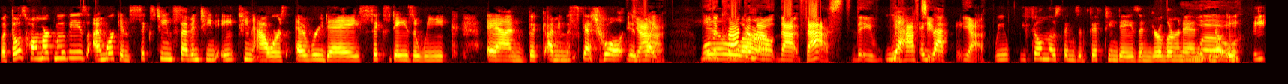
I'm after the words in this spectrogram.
but those Hallmark movies, I'm working 16, 17, 18 hours every day, six days a week. And the, I mean, the schedule is yeah. like well, to crack them out that fast, they would yeah, have to. Exactly. Yeah. We we film those things in 15 days, and you're learning, Whoa. you know, eight eight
